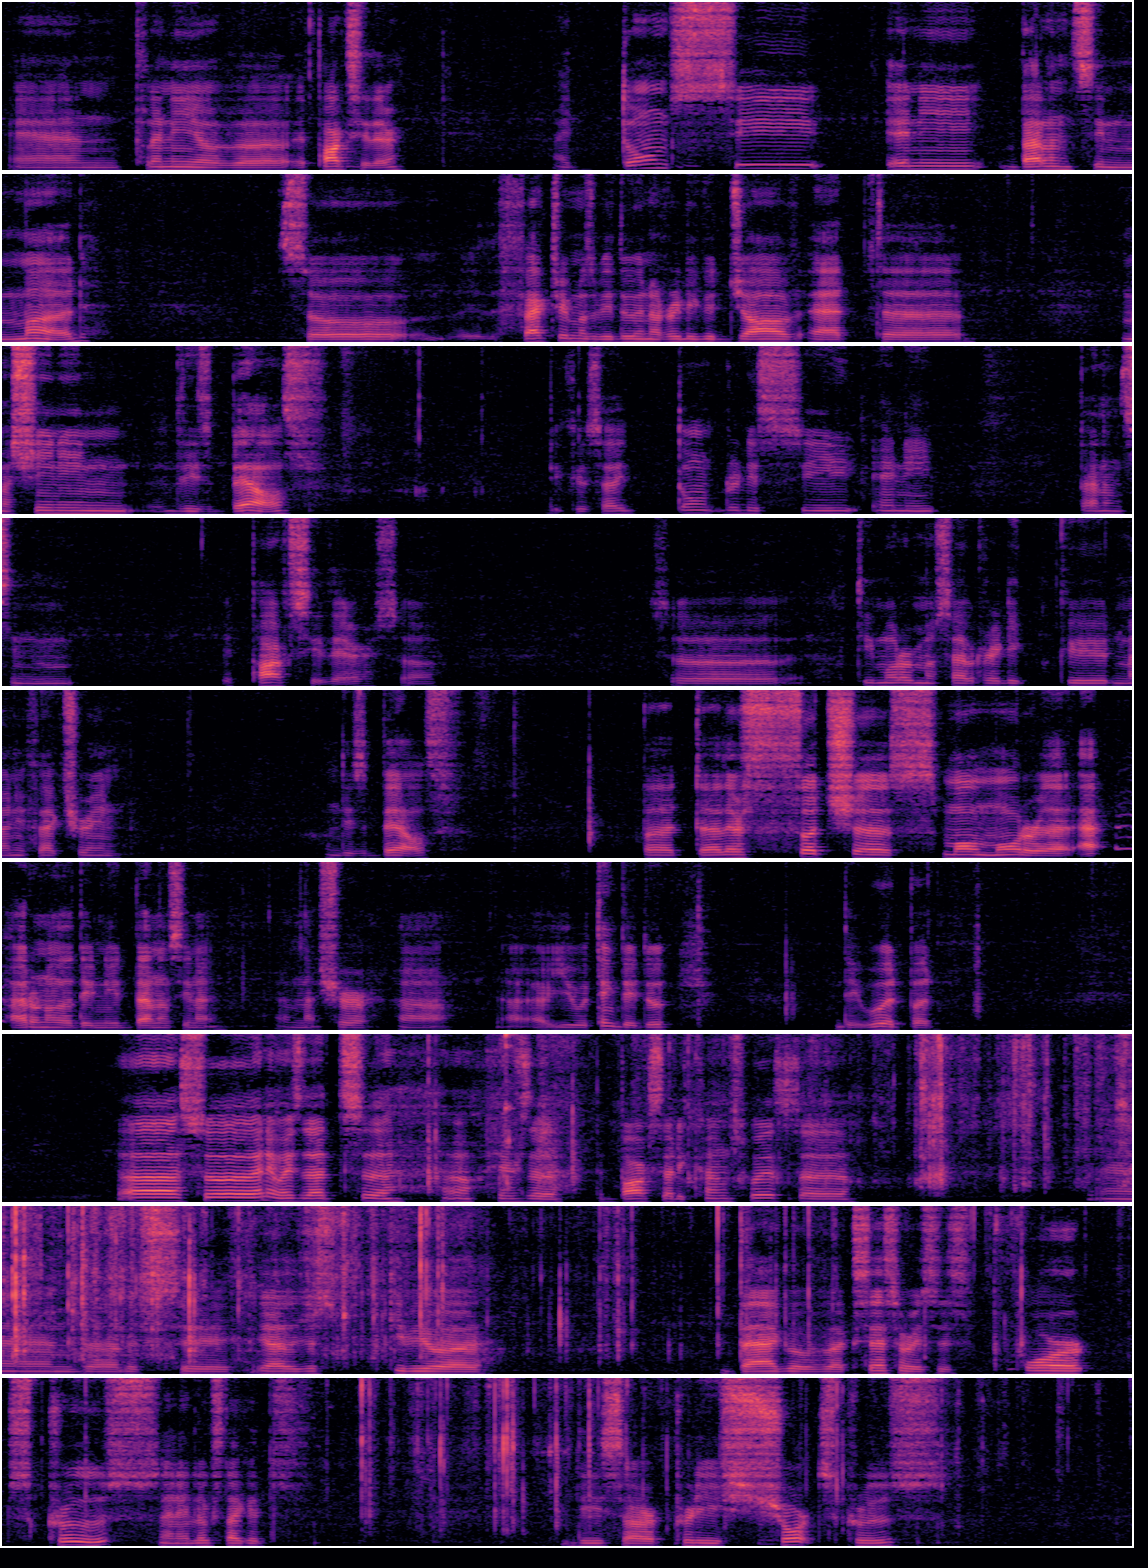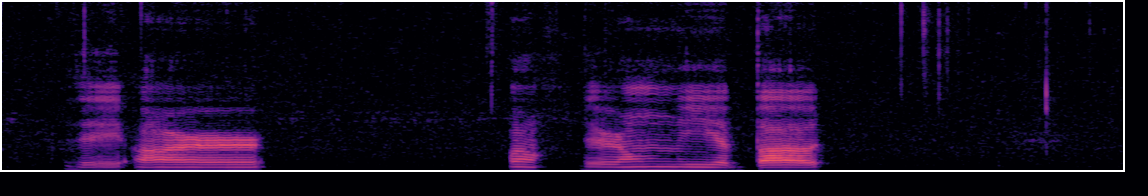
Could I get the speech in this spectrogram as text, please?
and plenty of epoxy there don't see any balancing mud so the factory must be doing a really good job at uh, machining these bells because I don't really see any balancing epoxy there so so T-Motor must have really good manufacturing on these bells but uh, there's such a small motor that I, I don't know that they need balancing. I, I'm not sure. Uh, uh, you would think they do. They would, but uh, so anyways, that's uh, oh here's the the box that it comes with. Uh, and let's see, yeah, they just give you a bag of accessories. It's four screws, and it looks like it's these are pretty short screws. They are, well, they're only about,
